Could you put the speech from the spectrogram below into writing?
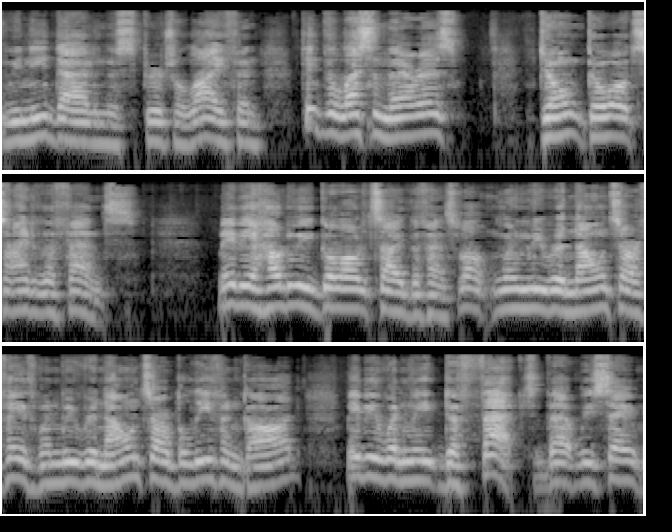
We need that in the spiritual life. And I think the lesson there is don't go outside of the fence. Maybe how do we go outside the fence? Well, when we renounce our faith, when we renounce our belief in God, maybe when we defect, that we say,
